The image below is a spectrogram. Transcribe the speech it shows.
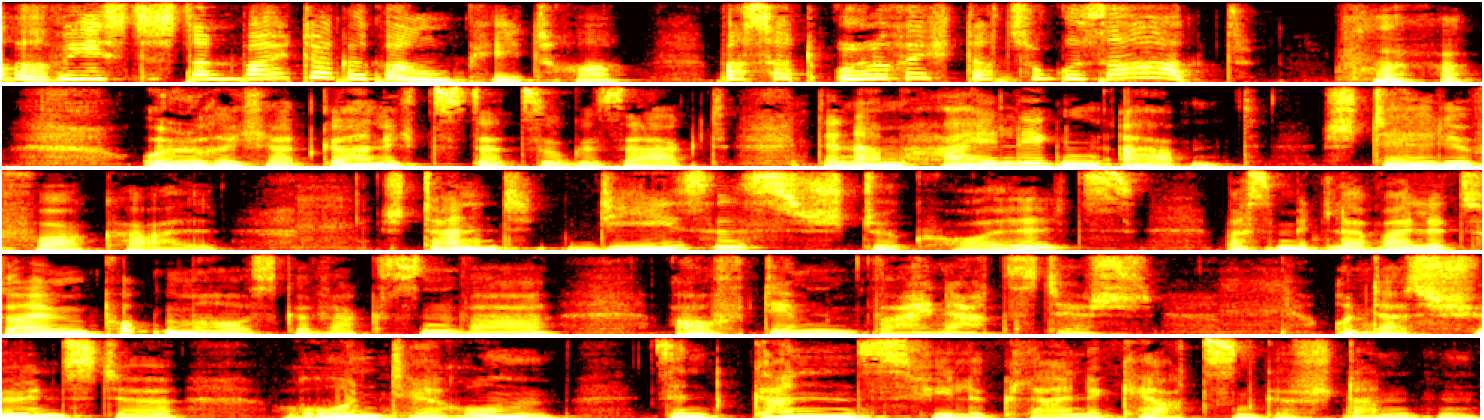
Aber wie ist es dann weitergegangen, Petra? Was hat Ulrich dazu gesagt? Ulrich hat gar nichts dazu gesagt, denn am heiligen Abend, stell dir vor, Karl, stand dieses Stück Holz, was mittlerweile zu einem Puppenhaus gewachsen war, auf dem Weihnachtstisch. Und das Schönste, rundherum sind ganz viele kleine Kerzen gestanden,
